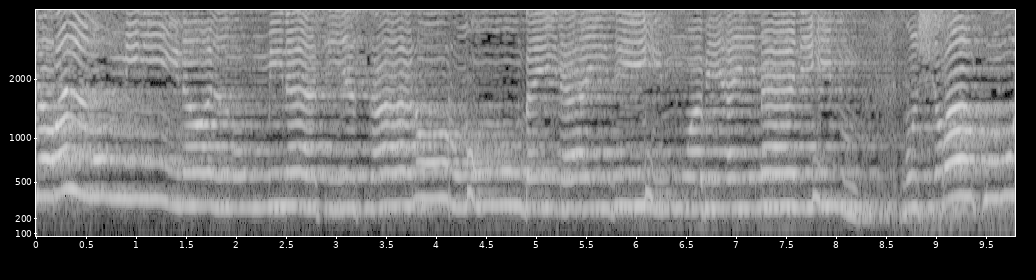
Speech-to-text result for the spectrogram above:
تَرَى الْمُؤْمِنِينَ وَالْمُؤْمِنَاتِ يَسْعَىٰ نُورُهُم بَيْنَ أَيْدِيهِمْ وَبِأَيْمَانِهِم. بُشْرَاكُمُ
